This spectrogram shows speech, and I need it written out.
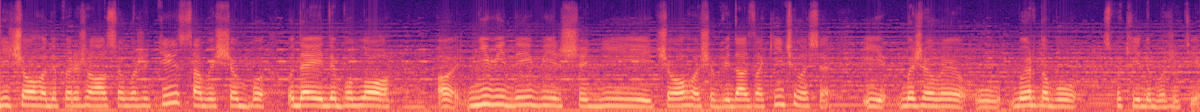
нічого не пережила в своєму житті, саме щоб у неї не було ні війни більше, нічого, щоб війна закінчилася, і ми жили у мирному, спокійному житті.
